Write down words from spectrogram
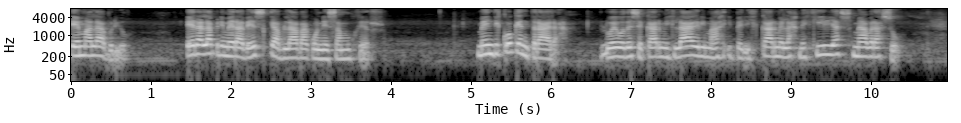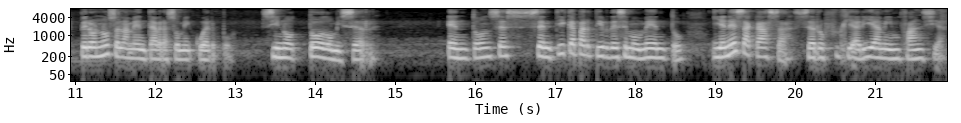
Emma la abrió. Era la primera vez que hablaba con esa mujer. Me indicó que entrara. Luego de secar mis lágrimas y pellizcarme las mejillas, me abrazó. Pero no solamente abrazó mi cuerpo, sino todo mi ser. Entonces sentí que a partir de ese momento y en esa casa se refugiaría mi infancia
